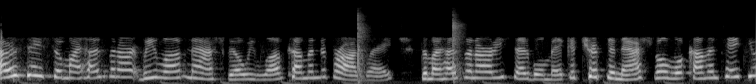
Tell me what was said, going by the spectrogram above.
I would say so. My husband, are, we love Nashville. We love coming to Broadway. So my husband already said we'll make a trip to Nashville and we'll come and take you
